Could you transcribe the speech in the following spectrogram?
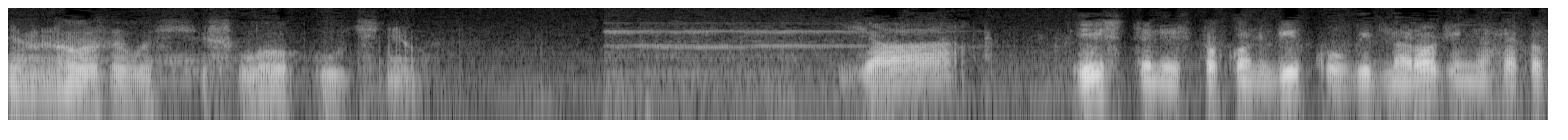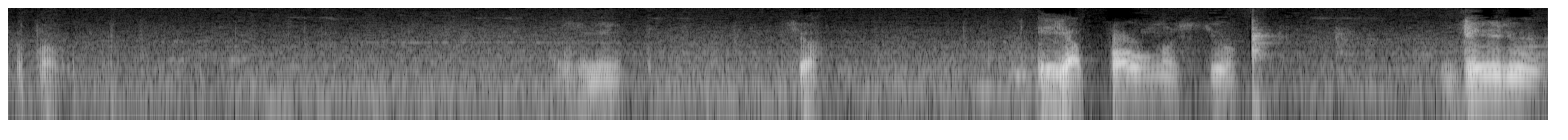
і множилось число учнів. Я істинний спокон віку від народження греко-католика. Розумієте? Все. І я повністю вірю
